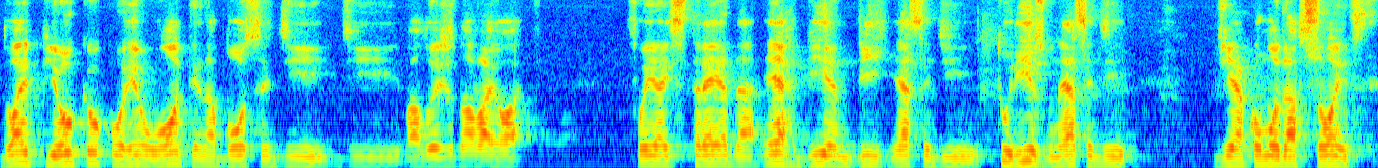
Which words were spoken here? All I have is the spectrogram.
do IPO que ocorreu ontem na Bolsa de, de Valores de Nova York. Foi a estreia da Airbnb, essa de turismo, né? essa de, de acomodações.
